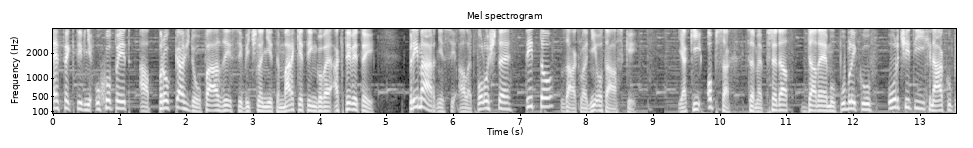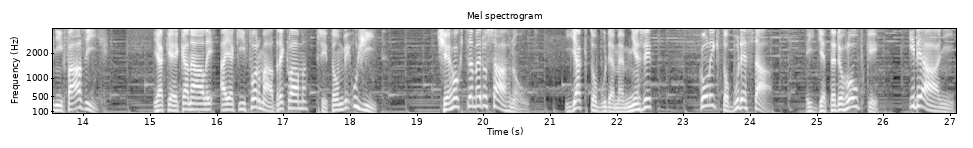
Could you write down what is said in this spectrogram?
efektivně uchopit a pro každou fázi si vyčlenit marketingové aktivity – Primárně si ale položte tyto základní otázky. Jaký obsah chceme předat danému publiku v určitých nákupních fázích? Jaké kanály a jaký formát reklam přitom využít? Čeho chceme dosáhnout? Jak to budeme měřit? Kolik to bude stát? Jděte do hloubky Ideální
